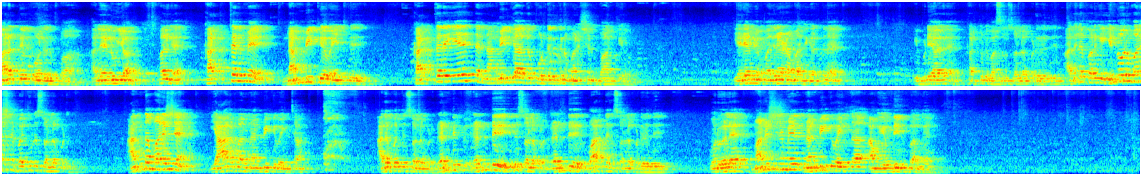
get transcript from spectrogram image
மரத்தை போல் இருப்பா அல்லேலூயா பாருங்க கர்த்தர் மேல் நம்பிக்கை வைத்து கர்த்தரையே தன் நம்பிக்கையாக கொண்டிருக்கிற மனுஷன் பாக்கியம் எரேமியா பதினேழாம் அதிகாரத்துல இப்படியாக கர்த்தருடைய வசனம் சொல்லப்படுகிறது. அதுல பாருங்க இன்னொரு மனுஷனை பத்தி கூட சொல்லப்படுது. அந்த மனுஷன் யார் மேல் நம்பிக்கை வைச்சான்? அதை பத்தி சொல்லப்படுது. ரெண்டு ரெண்டு இது சொல்லப்படும் ரெண்டு வார்த்தை சொல்லப்படுகிறது. ஒருவேளை மனுஷன் மேல் நம்பிக்கை வைத்தா அவங்க எப்படி இருப்பாங்க?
